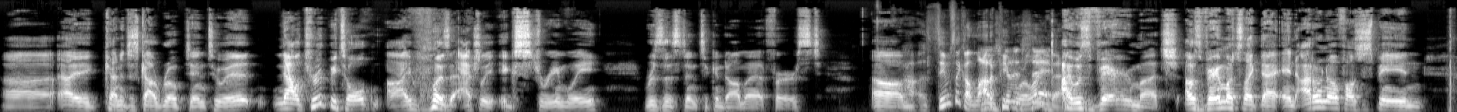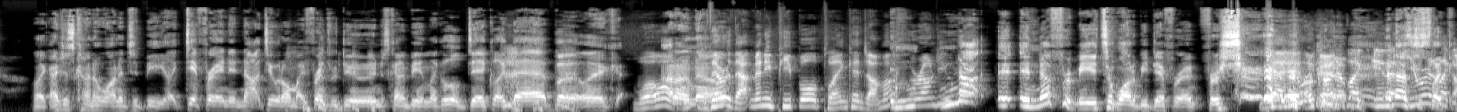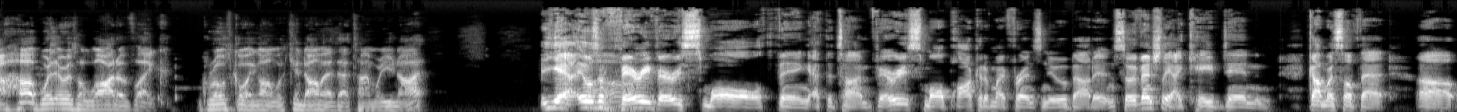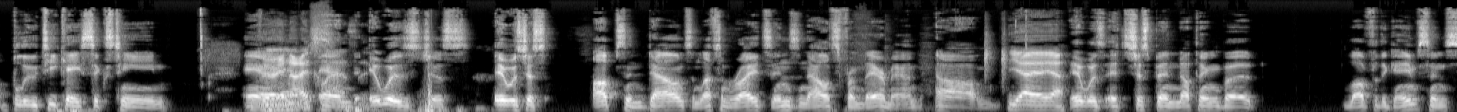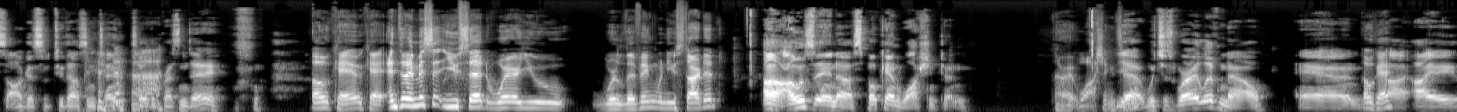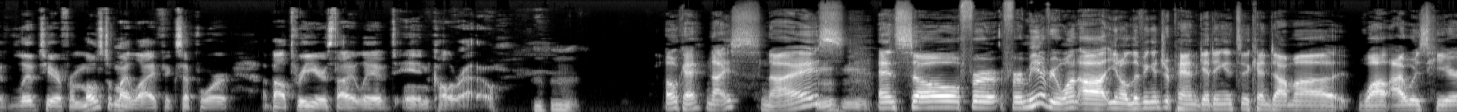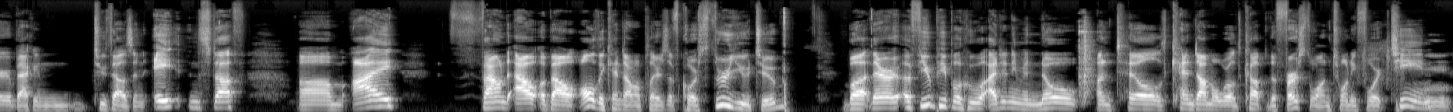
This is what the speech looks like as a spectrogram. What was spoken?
uh, I kind of just got roped into it. Now, truth be told, I was actually extremely resistant to Kendama at first. Um, Wow, it seems like a lot of people gonna were like that. I was very much, I was very much like that, and I don't know if I was just being like, I just kind of wanted to be like different and not do what all my friends were doing, just kind of being like a little dick like that. But like, Whoa, I don't know. there were that many people playing Kendama around you? not e- enough for me to want to be different for sure. Yeah, yeah, you were okay. kind of like in And a, you were in like- like a hub where there was a lot of like growth going on with Kendama at that time. Were you not? Yeah, it was Oh. a very, very small thing at the time. Very small pocket of my friends knew about it. And so eventually I caved in and got myself that uh, blue TK16, and Very nice. and Classic. it was just it was just ups and downs and lefts and rights, ins and outs from there, man. Um, Yeah, yeah, yeah. it was it's just been nothing but love for the game since August of 2010 till the present day. Okay, okay. And did I miss it? You said where you were living when you started? Uh, I was in uh, Spokane, Washington. All right, Washington. Yeah, which is where I live now. And Okay. I, I lived here for most of my life, except for about three years that I lived in Colorado. Mhm. Okay, nice, nice. Mhm. And so for for me, everyone, uh, you know, living in Japan, getting into kendama while I was here back in 2008 and stuff, um, I found out about all the kendama players, of course, through YouTube. But there are a few people who I didn't even know until Kendama World Cup, the first one, 2014 Mm.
